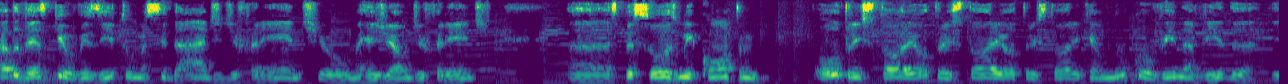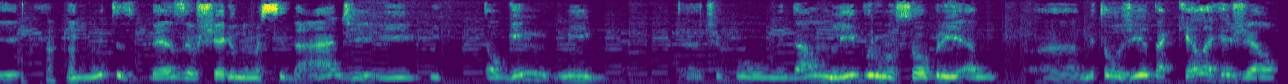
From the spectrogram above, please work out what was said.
Cada vez que eu visito uma cidade diferente ou uma região diferente, uh, as pessoas me contam outra história, outra história, outra história que eu nunca ouvi na vida. E, e muitas vezes eu chego numa cidade e, e alguém me eh, tipo me dá um livro sobre a, a, mitologia daquela região.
